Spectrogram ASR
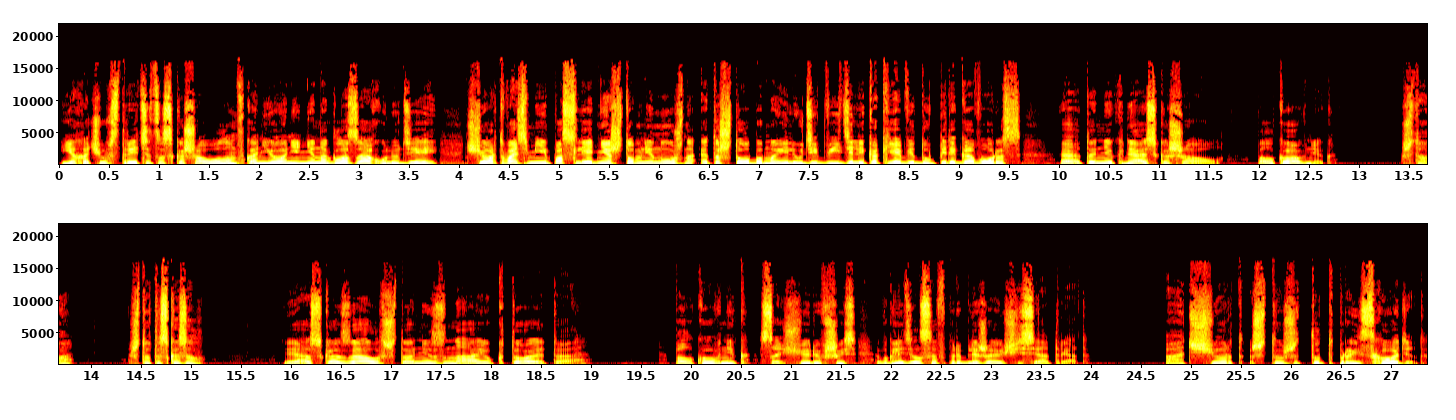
Я хочу встретиться с Кашаолом в каньоне, не на глазах у людей. Черт возьми, последнее, что мне нужно, это чтобы мои люди видели, как я веду переговоры с... Это не князь Кашаол, полковник». «Что? Что ты сказал?» «Я сказал, что не знаю, кто это». Полковник, сощурившись, вгляделся в приближающийся отряд. «А черт, что же тут происходит?»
